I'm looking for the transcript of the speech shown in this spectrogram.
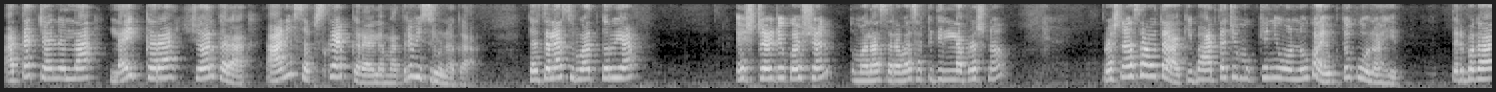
आता चॅनलला लाईक करा शेअर करा आणि सबस्क्राईब करायला मात्र विसरू नका. तर चला सुरुवात करूया. एस्टरटिव्ह क्वेश्चन तुम्हाला सरावासाठी दिलेला प्रश्न. प्रश्न असा होता की भारताचे मुख्य निवडणूक आयुक्त कोण आहेत? तर बघा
